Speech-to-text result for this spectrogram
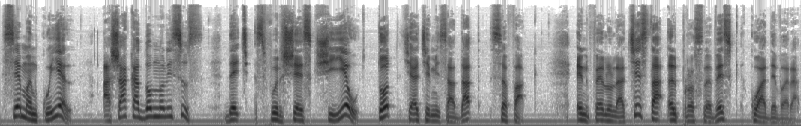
semăn cu El, așa ca Domnul Isus. Deci sfârșesc și eu tot ceea ce mi s-a dat să fac. În felul acesta îl proslăvesc cu adevărat.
